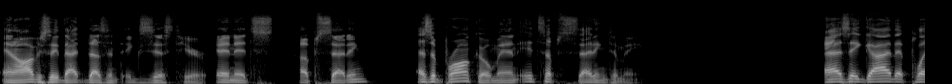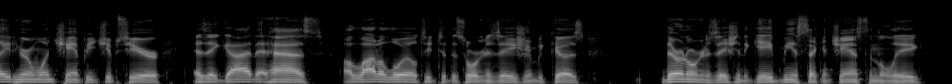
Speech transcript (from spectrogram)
And obviously that doesn't exist here. And it's upsetting. As a Bronco, man, it's upsetting to me. As a guy that played here and won championships here, as a guy that has a lot of loyalty to this organization because they're an organization that gave me a second chance in the league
